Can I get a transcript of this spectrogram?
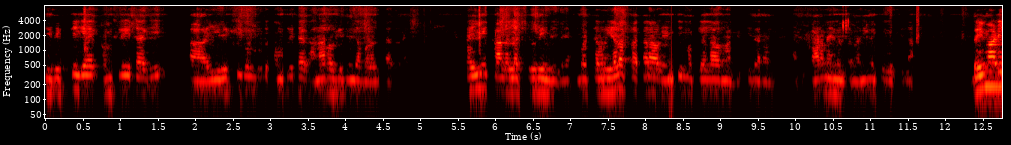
ಈ ವ್ಯಕ್ತಿಗೆ ಕಂಪ್ಲೀಟ್ ಆಗಿ ಈ ವ್ಯಕ್ತಿ ಬಂದ್ಬಿಟ್ಟು ಕಂಪ್ಲೀಟ್ ಆಗಿ ಅನಾರೋಗ್ಯದಿಂದ ಬಳಲ್ತಾ ಇದ್ದಾರೆ. ಕೈ ಕಾಲೆಲ್ಲ ಚೂರಿಂದಿದೆ ಬಟ್ ಅವ್ರು ಹೇಳೋ ಪ್ರಕಾರ ಅವ್ರ ಹೆಂಡತಿ ಮಕ್ಕಳೆಲ್ಲ ಅವ್ರನ್ನ ಬಿಟ್ಟಿದಾರಂತೆ ಅದಕ್ಕೆ ಕಾರಣ ಏನಂತ ನನಗಂತೂ ಗೊತ್ತಿಲ್ಲ. ದಯಮಾಡಿ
